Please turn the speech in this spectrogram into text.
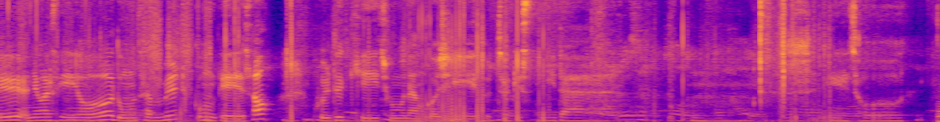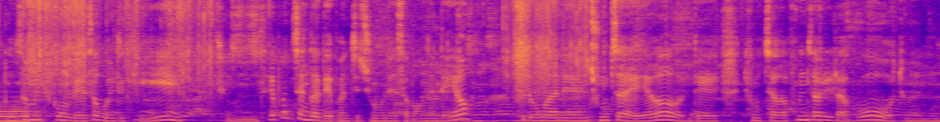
네, 안녕하세요. 농산물 특공대에서 골드키 주문한 것이 도착했습니다. 음, 예, 저 농산물 특공대에서 골드키 지금 세 번째인가 네 번째 주문해서 먹는데요. 그동안은 중짜예요. 근데 중짜가 품절이라고 좀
